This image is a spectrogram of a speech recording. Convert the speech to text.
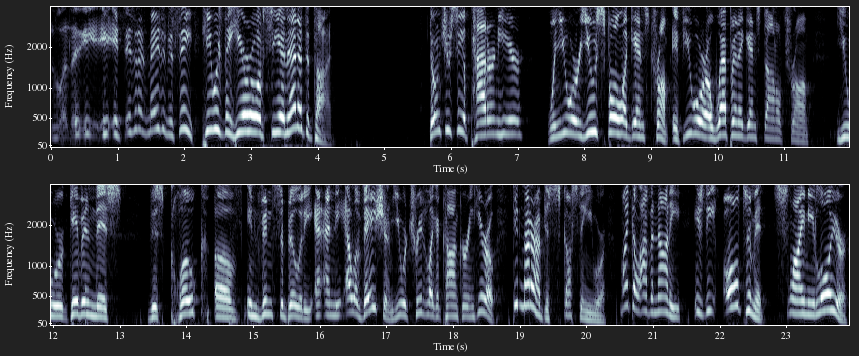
it's, isn't it amazing to see? He was the hero of CNN at the time. Don't you see a pattern here? When you were useful against Trump, if you were a weapon against Donald Trump, you were given this this cloak of invincibility and, and, the elevation. You were treated like a conquering hero. Didn't matter how disgusting you were. Michael Avenatti is the ultimate slimy lawyer.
